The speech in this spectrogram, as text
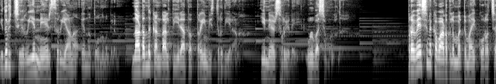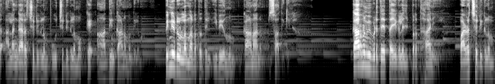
ഇതൊരു ചെറിയ നഴ്സറിയാണ് എന്ന് തോന്നുമെങ്കിലും നടന്ന് കണ്ടാൽ തീരാത്തത്രയും വിസ്തൃതിയിലാണ് ഈ നഴ്സറിയുടെ ഉൾവശമുള്ളത്. പ്രവേശന കവാടത്തിലും മറ്റുമായി കുറച്ച് അലങ്കാര ചെടികളും പൂച്ചെടികളും ഒക്കെ ആദ്യം കാണുമെങ്കിലും പിന്നീടുള്ള നടത്തത്തിൽ ഇവയൊന്നും കാണാനും സാധിക്കില്ല. കാരണം ഇവിടുത്തെ തൈകളിൽ പ്രധാനി പഴച്ചെടികളും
